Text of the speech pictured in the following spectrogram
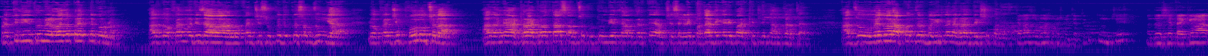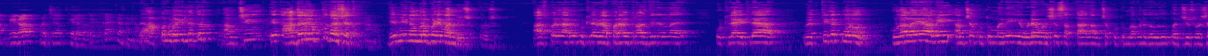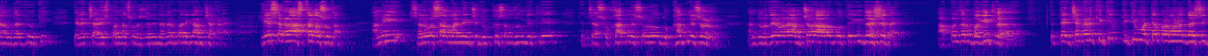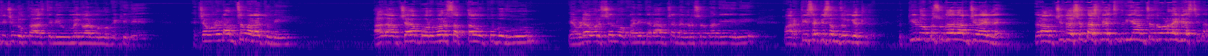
प्रतिनिधित्व मिळवायचा प्रयत्न करू नका. आज लोकांमध्ये जावा लोकांची सुखदुःख समजून घ्या लोकांचे फोन उचला. आज आम्ही अठरा अठरा तास आमचं कुटुंबीय काम करते आमचे सगळे पदाधिकारी पार्टीतले काम करतात आज जो उमेदवार आपण जर बघितला नगराध्यक्ष पदाचा. त्याला प्रश्न विचारतो की तुमची दहशत आहे किंवा वेगळा प्रचार केला जातोय काय त्या आपण बघितलं तर आमची एक आदरयुक्त दहशत आहे. हे मी नम्रपणे करू शकतो. आजपर्यंत आम्ही कुठल्या व्यापाऱ्याला त्रास दिलेला नाही. कुठल्या इथल्या व्यक्तिगत म्हणून कुणालाही आम्ही आमच्या कुटुंबाने एवढ्या वर्ष सत्ता आज आमच्या कुटुंबाकडे जवळजवळ पंचवीस वर्ष आमदारकी होती. गेल्या चाळीस पन्नास वर्ष झाली नगरपालिका आमच्याकडे आहे. हे सगळं असताना सुद्धा आम्ही सर्वसामान्यांचे दुःख समजून घेतले त्यांच्या सुखात मिसळलो दुःखात मिसळलो. आणि दुर्दैवानं आमच्यावर आरोप होतोय की दहशत आहे. आपण जर बघितलं तर त्यांच्याकडे किती किती मोठ्या प्रमाणात दहशतीची लोक आज त्यांनी उमेदवार म्हणून उभे केले? ह्याच्या उलट आमचं बघा तुम्ही. आज आमच्या बरोबर सत्ता उपभोगून एवढ्या वर्ष लोकांनी त्याला आमच्या नगरसेवकांनी यांनी पार्टीसाठी समजून घेतलं. तर ती लोक सुद्धा आमची राहिली नाही जर आमची दहशत असली असती तर ही आमच्याजवळ राहिली असती ना.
